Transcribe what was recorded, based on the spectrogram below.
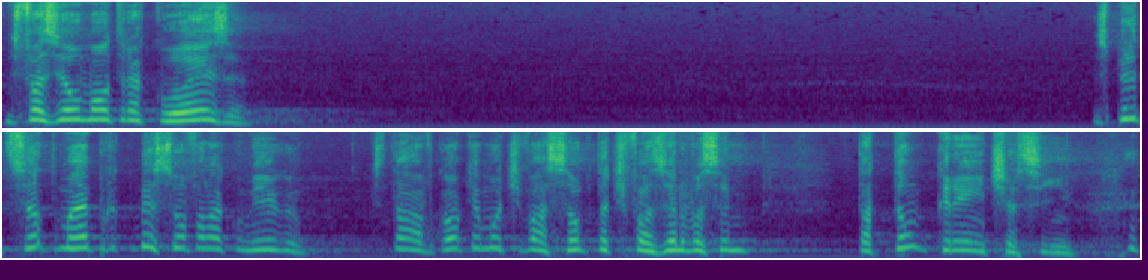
de fazer uma outra coisa. O Espírito Santo, uma época, começou a falar comigo: Gustavo, qual é a motivação que está te fazendo você estar tá tão crente assim?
